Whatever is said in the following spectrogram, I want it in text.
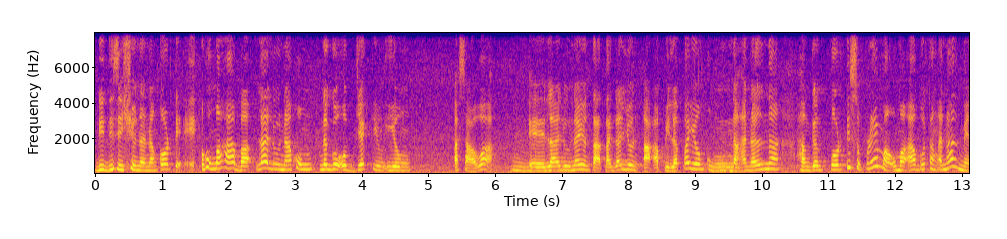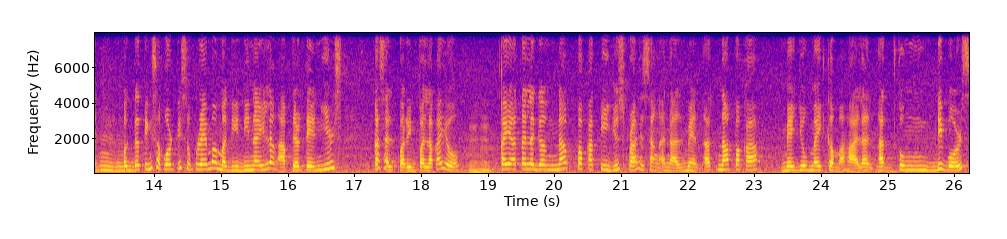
didesisyonan ng korte. Eh, humahaba, lalo na kung nag-o-object yung iyong asawa. Eh, lalo na yun, tatagal yun, aapila pa yun kung naanal na hanggang Korte Suprema, umaabot ang annulment. Pagdating sa Korte Suprema, madidinay lang after 10 years, kasal pa rin pala kayo. Kaya talagang napaka-tedious process ang annulment at napaka medyo may kamahalan. At kung divorce,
